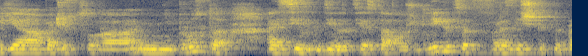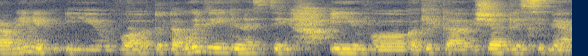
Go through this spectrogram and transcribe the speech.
я почувствовала не просто а, силы делать, я стала уже двигаться в различных направлениях и в трудовой деятельности, и в каких-то вещах для себя.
